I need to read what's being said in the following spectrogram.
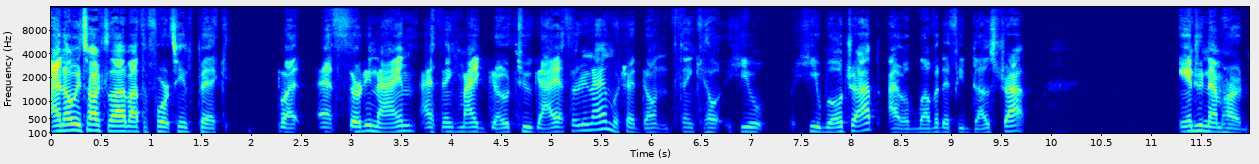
I know we talked a lot about the 14th pick, but at 39, I think my go-to guy at 39, which I don't think he'll he he will drop. I would love it if he does drop. Andrew Nembhard,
